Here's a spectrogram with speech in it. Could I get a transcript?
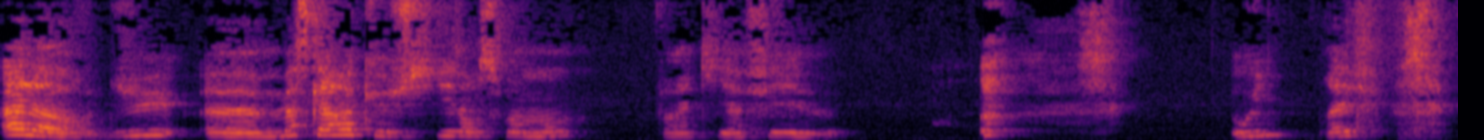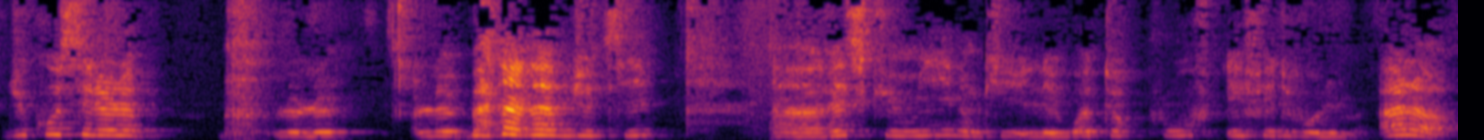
Alors du euh, mascara que j'utilise en ce moment, enfin qui a fait... oui, bref. Du coup c'est le, le, le, le, Banana Beauty Rescue Me, donc il est waterproof, effet de volume. Alors,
